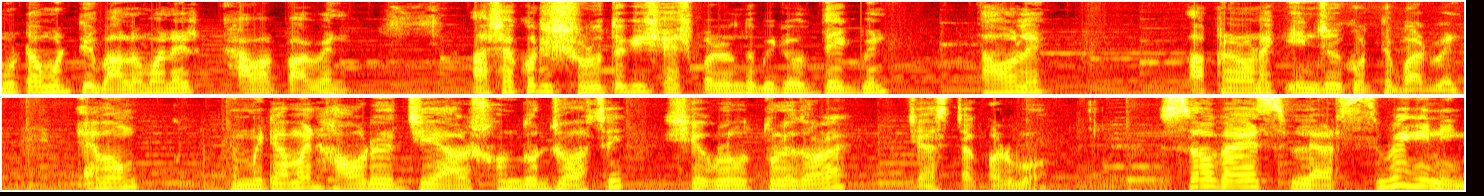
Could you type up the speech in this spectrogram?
মোটামুটি ভালো মানের খাবার পাবেন? আশা করি শুরু থেকে শেষ পর্যন্ত ভিডিও দেখবেন, তাহলে আপনারা অনেক এনজয় করতে পারবেন। এবং ভিটামিন হাওড়ের যে আর সৌন্দর্য আছে সেগুলো তুলে ধরার চেষ্টা করব। সো গাইস লেটস বিগিনিং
